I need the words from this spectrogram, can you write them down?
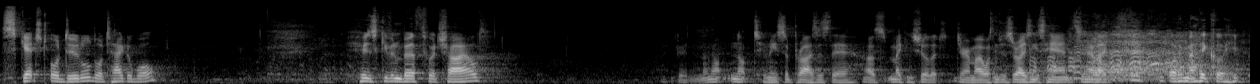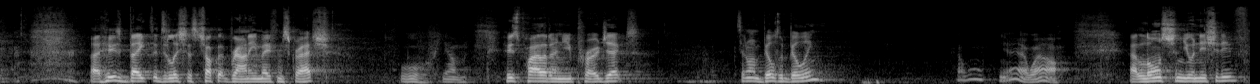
Sketched or doodled or tagged a wall? Who's given birth to a child? Good. Not, not too many surprises there. I was making sure that Jeremiah wasn't just raising his hands, you know, like automatically. Uh, who's baked a delicious chocolate brownie made from scratch? Ooh, yum. Who's piloted a new project? Has anyone built a building? Oh, yeah, wow. Uh, launched a new initiative?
